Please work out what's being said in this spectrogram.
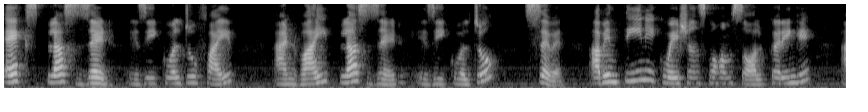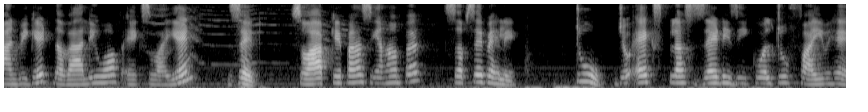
X plus Z is equal to five and Y plus Z is equal to seven अब इन तीन इक्वेशंस को हम सॉल्व करेंगे and we get the value of X Y and Z so आपके पास यहाँ पर सबसे पहले टू जो x plus Z is equal to five है,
